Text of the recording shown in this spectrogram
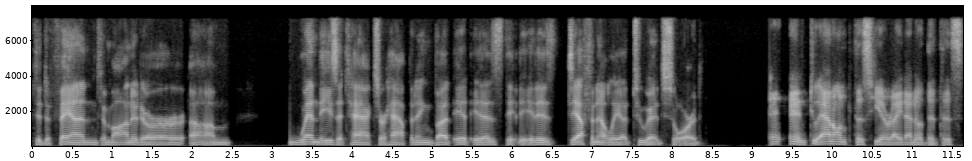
to defend, to monitor, um, when these attacks are happening, but it is it is definitely a two-edged sword. And, and to add on to this here, right? I know that this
